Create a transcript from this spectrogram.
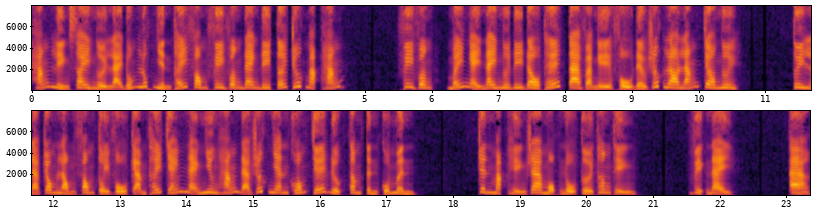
Hắn liền xoay người lại đúng lúc nhìn thấy Phong Phi Vân đang đi tới trước mặt hắn. "Phi Vân, mấy ngày nay ngươi đi đâu thế? Ta và nghĩa phụ đều rất lo lắng cho ngươi." Tuy là trong lòng Phong Tùy Vũ cảm thấy chán nản nhưng hắn đã rất nhanh khống chế được tâm tình của mình. Trên mặt hiện ra một nụ cười thân thiện. "Việc này, à,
